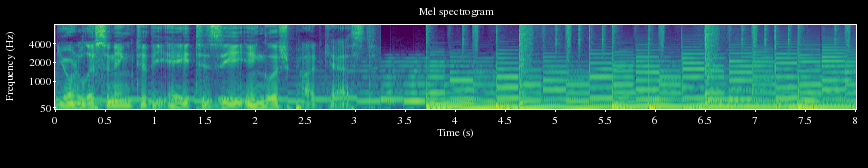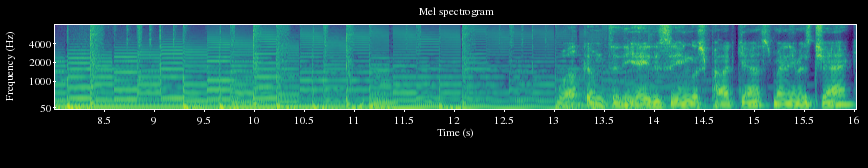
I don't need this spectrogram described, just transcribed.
You're listening to the A to Z English Podcast. Welcome to the A to Z English Podcast. My name is Jack,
